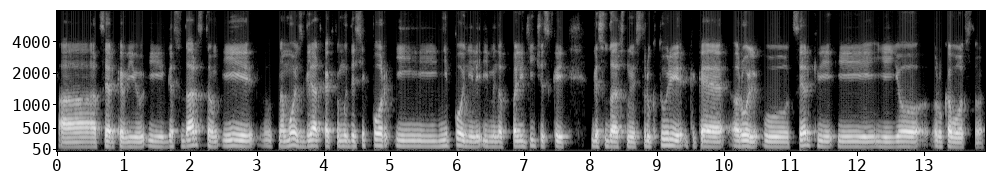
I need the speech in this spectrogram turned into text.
а, церковью и государством. И, на мой взгляд, как-то мы до сих пор и не поняли именно в политической государственной структуре, какая роль у церкви и ее руководства.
